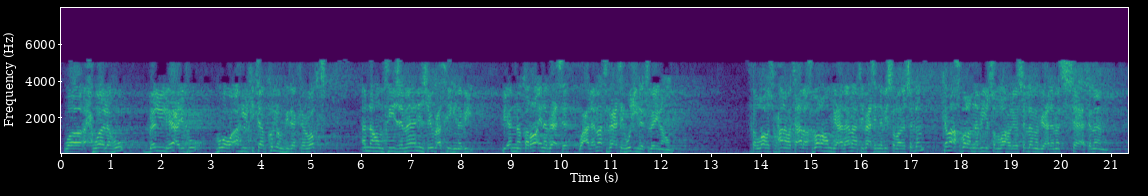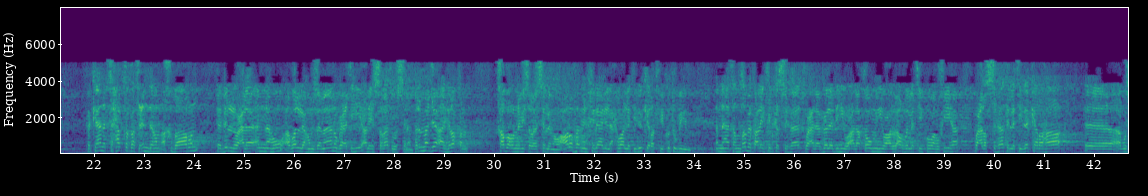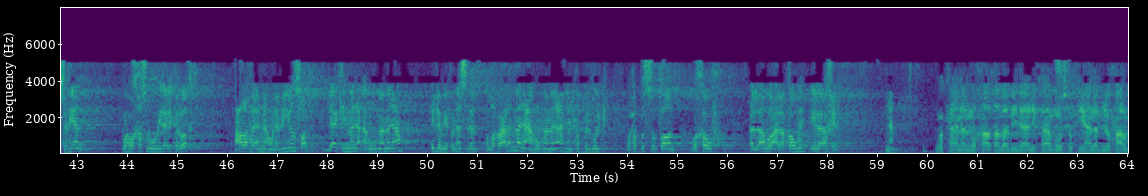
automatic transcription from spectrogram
وأحواله بل يعرف هو وأهل الكتاب كلهم في ذاك الوقت أنهم في زمان سيبعث فيه نبي لأن قرائن بعثه وعلامات بعثه وجدت بينهم. فالله سبحانه وتعالى أخبرهم بعلامات بعث النبي صلى الله عليه وسلم كما أخبر النبي صلى الله عليه وسلم بعلامات الساعة تماما. فكانت تحققت عندهم أخبار تدل على أنه أظلهم زمان بعثه عليه الصلاة والسلام. فلما جاء هرقل خبر النبي صلى الله عليه وسلم وعرف من خلال الأحوال التي ذكرت في كتبهم أنها تنطبق عليه تلك الصفات وعلى بلده وعلى قومه وعلى الأرض التي هو فيها وعلى الصفات التي ذكرها آه، أبو سفيان وهو خصمه في ذلك الوقت عرف أنه نبي صادق لكن منعه ما منعه إن لم يكن أسلم الله أعلم منعه ما منعه من حب الملك وحب السلطان وخوف الأمر على قومه إلى آخره. نعم. وكان المخاطب بذلك أبو سفيان بن حرب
